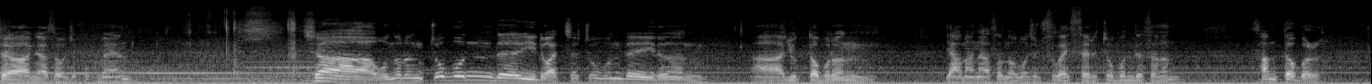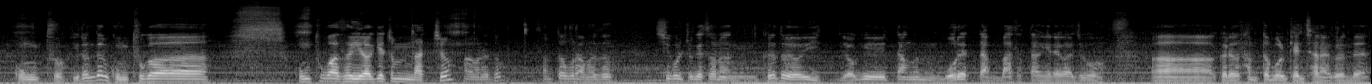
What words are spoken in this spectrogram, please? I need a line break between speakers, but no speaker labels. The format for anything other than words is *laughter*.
자, 안녕하세요. 원조 포크맨. 자, 오늘은 좁은 데일 왔죠. 좁은 데일은, 아, 6더블은 야만나서 넘어질 수가 있어요. 좁은 데서는 3더블, 공투. 이런 데는 공투가, 공투 가서 일하기 좀 낫죠? 아무래도. 3더블 아무래도 시골 쪽에서는 그래도 여기, 여기 땅은 모래 땅, 마사 땅이래가지고, 아, 그래도 3더블 괜찮아요. 그런데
